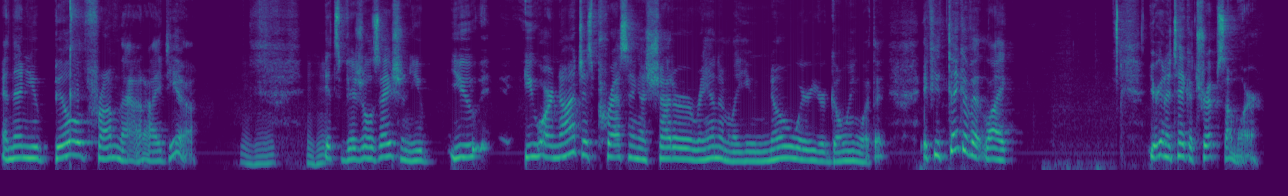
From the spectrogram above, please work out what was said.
and then you build from that idea. Mm-hmm. It's visualization. You you you are not just pressing a shutter randomly, you know where you're going with it. If you think of it like you're going to take a trip somewhere.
